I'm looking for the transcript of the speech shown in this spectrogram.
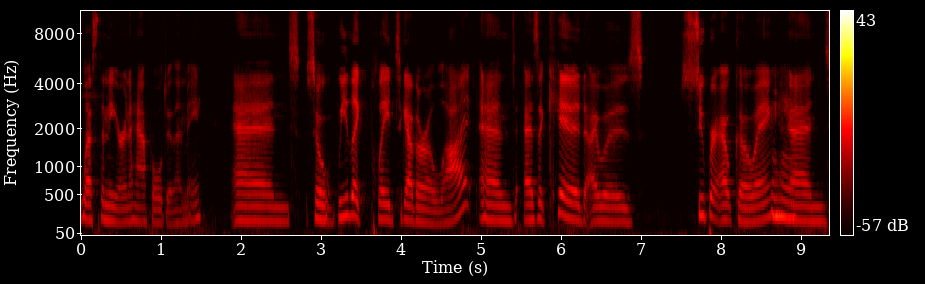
less than a year and a half older than me. And so we like played together a lot and as a kid I was super outgoing and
